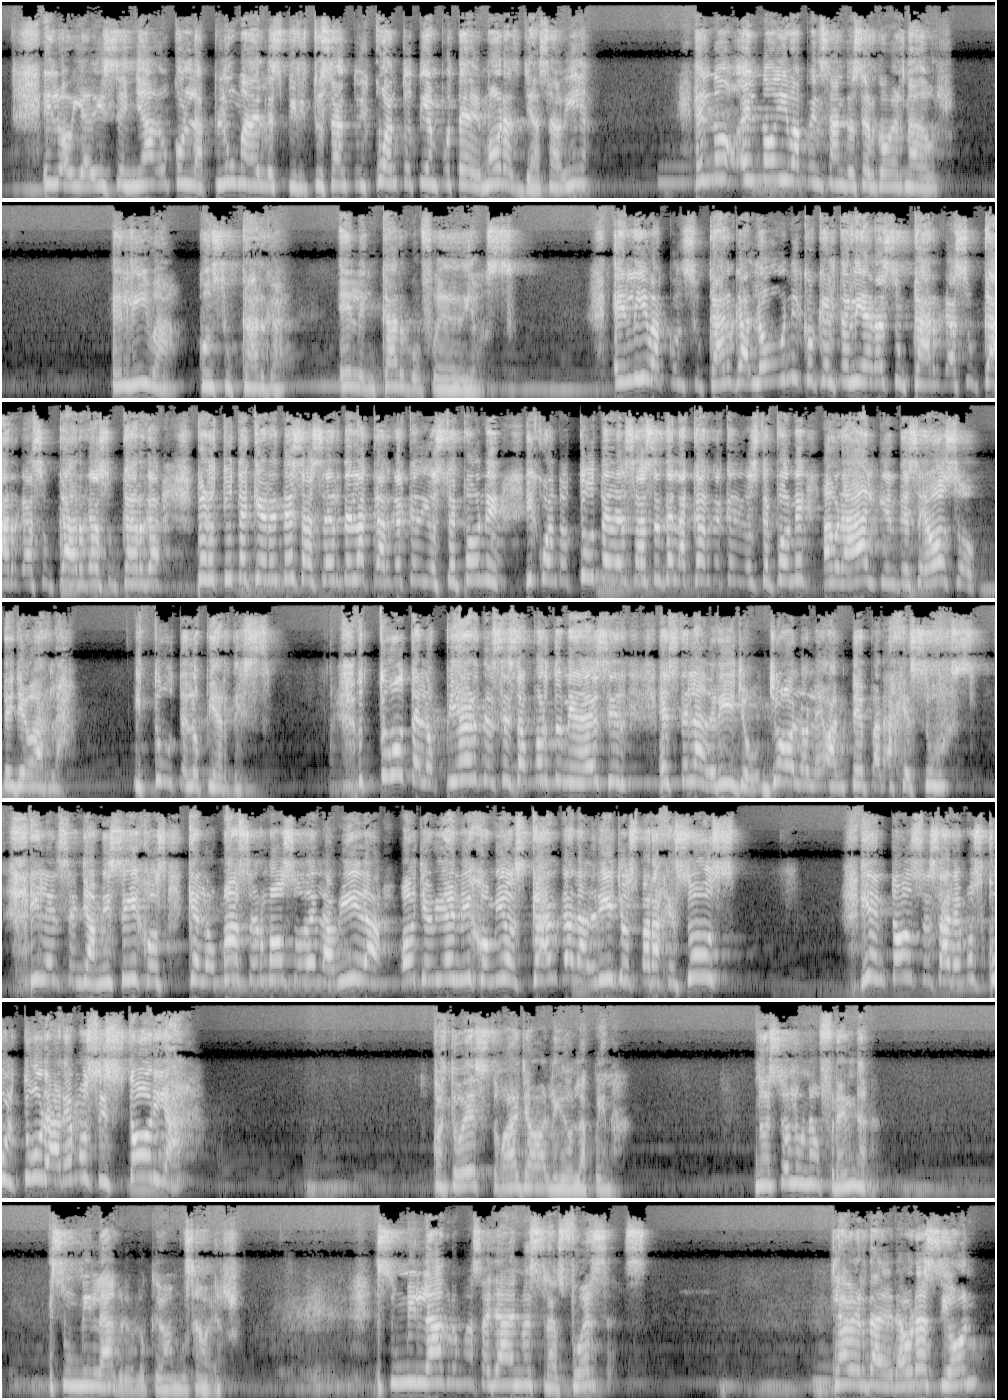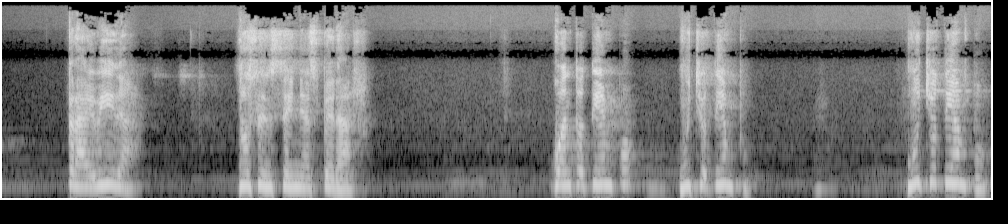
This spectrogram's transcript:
Y lo había diseñado con la pluma del Espíritu Santo. ¿Y cuánto tiempo te demoras? Ya sabía. Él no, él no iba pensando ser gobernador. Él iba con su carga. El encargo fue de Dios. Él iba con su carga, lo único que él tenía era su carga, su carga, su carga, su carga. Pero tú te quieres deshacer de la carga que Dios te pone. Y cuando tú te deshaces de la carga que Dios te pone, habrá alguien deseoso de llevarla. Y tú te lo pierdes. Tú te lo pierdes esa oportunidad de decir, este ladrillo yo lo levanté para Jesús. Y le enseñé a mis hijos que lo más hermoso de la vida, oye bien hijo mío, es carga ladrillos para Jesús. Y entonces haremos cultura, haremos historia. Cuando esto haya valido la pena. No es solo una ofrenda, es un milagro lo que vamos a ver. Es un milagro más allá de nuestras fuerzas. La verdadera oración trae vida, nos enseña a esperar. ¿Cuánto tiempo? Mucho tiempo. Mucho tiempo.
